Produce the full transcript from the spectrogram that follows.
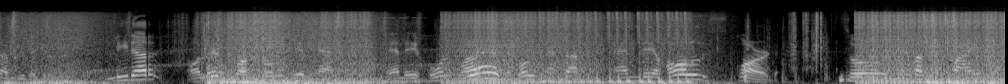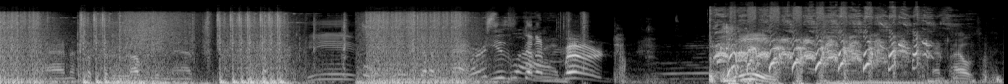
আমি জিতে গেছি leader always control a match and a whole world, a whole nation and a whole squad. So it was fine and such a lovely match. He is gonna match. First He's gonna blood. bird. হুম, And I also did.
